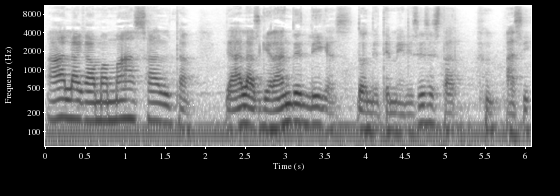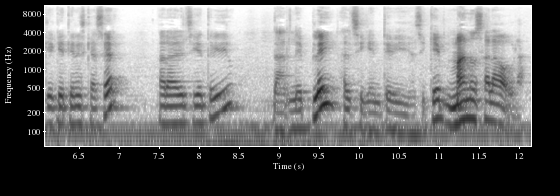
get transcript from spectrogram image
a la gama más alta, ya a las grandes ligas donde te mereces estar. Así que, ¿qué tienes que hacer para ver el siguiente vídeo? Darle play al siguiente vídeo. Así que manos a la obra.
